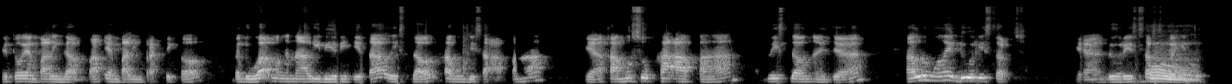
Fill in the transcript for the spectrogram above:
itu yang paling gampang yang paling praktikal. Kedua mengenali diri kita list down kamu bisa apa ya. Kamu suka apa list down aja. Lalu mulai do research ya. Do research hmm. ke industri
